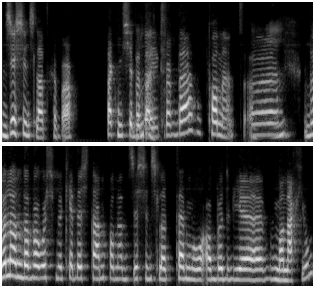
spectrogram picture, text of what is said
10 lat chyba. Tak mi się Ponad. wydaje, prawda? Ponad. E, Mhm. wylądowałyśmy kiedyś tam ponad 10 lat temu, obydwie w Monachium,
